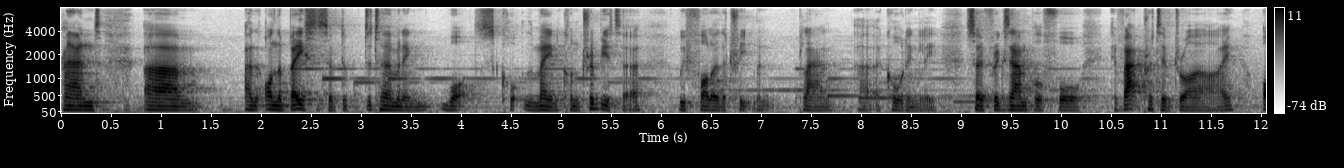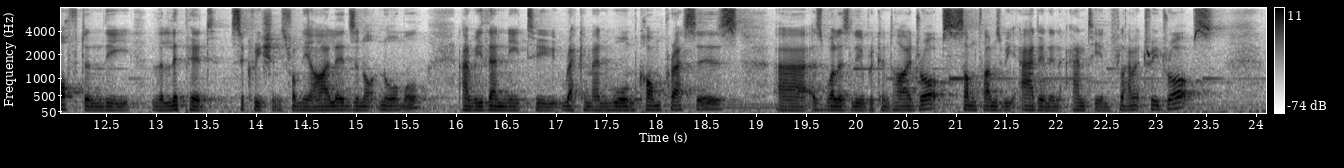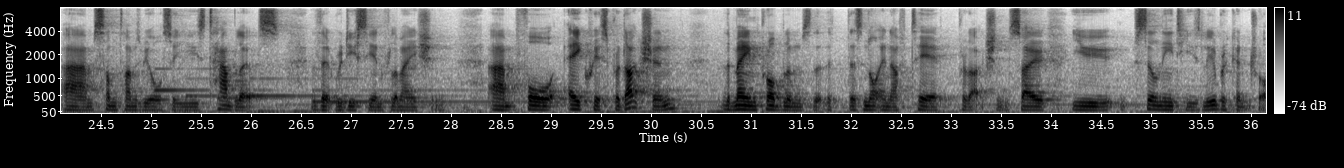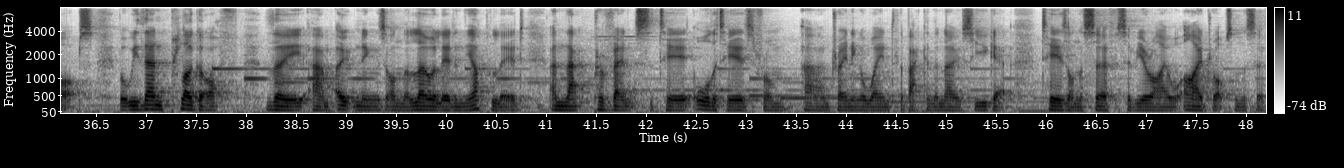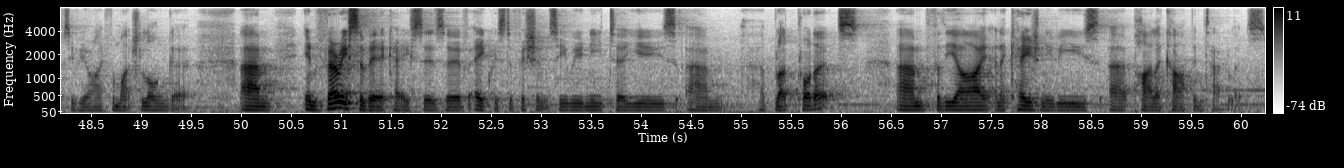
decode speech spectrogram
And, um, and on the basis of de determining what's the main contributor, we follow the treatment plan uh, accordingly. So for example, for evaporative dry eye, often the, the lipid secretions from the eyelids are not normal, and we then need to recommend warm compresses uh, as well as lubricant eye drops. Sometimes we add in an anti-inflammatory drops. Um, sometimes we also use tablets that reduce the inflammation. Um, for aqueous production, the main problems that there's not enough tear production. So you still need to use lubricant drops, but we then plug off the um, openings on the lower lid and the upper lid, and that prevents the tear, all the tears from uh, draining away into the back of the nose. So you get tears on the surface of your eye or eye drops on the surface of your eye for much longer. Um, in very severe cases of aqueous deficiency, we need to use um, uh, blood products. Um, for the eye, and occasionally we use uh, pilocarpine tablets.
